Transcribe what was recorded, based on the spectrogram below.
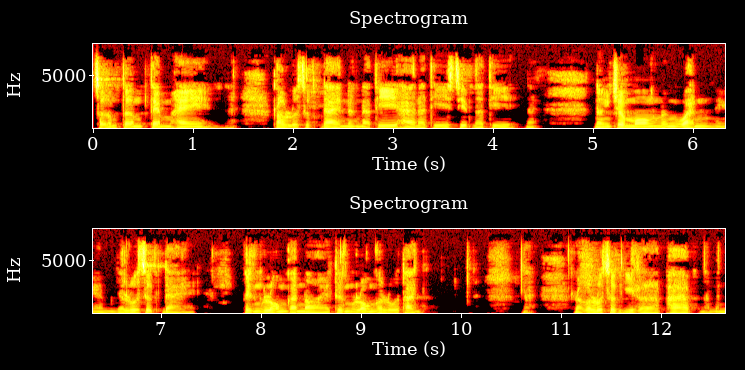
เสริมเติมเต็มให้เรารู้สึกได้หนึ่งนาทีห้านาทีสิบนาทีหนึ่งชั่วโมงหนึ่งวันอย่างเงี้ยมันจะรู้สึกได้ ถึงหลงก็น้อย ถึงหลงก็รู้ทันเราก็รู้สึกอิสระภาพนะมัน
